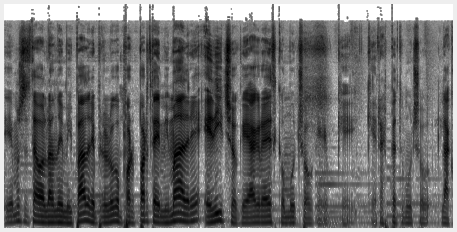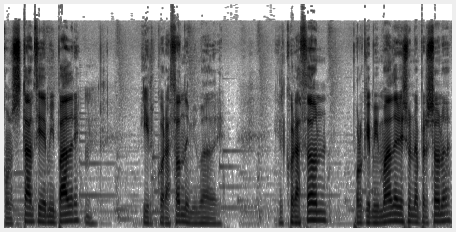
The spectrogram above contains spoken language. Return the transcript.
Y hemos estado hablando de mi padre, pero luego por parte de mi madre he dicho que agradezco mucho, que, que- que respeto mucho la constancia de mi padre Mm. y el corazón de mi madre. El corazón, porque mi madre es una persona,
